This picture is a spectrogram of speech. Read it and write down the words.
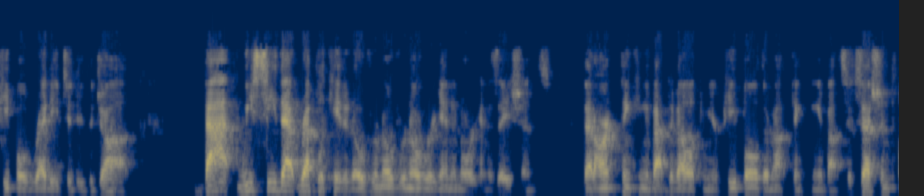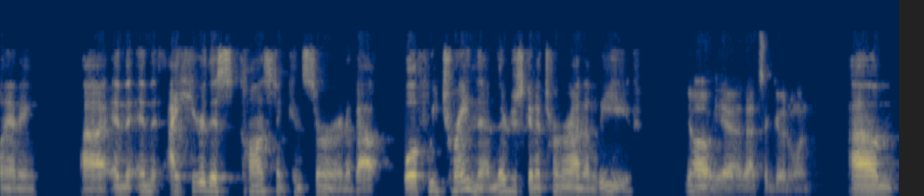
people ready to do the job. That we see that replicated over and over and over again in organizations that aren't thinking about developing your people they're not thinking about succession planning uh, and and i hear this constant concern about well if we train them they're just going to turn around and leave. Oh yeah that's a good one. Um,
